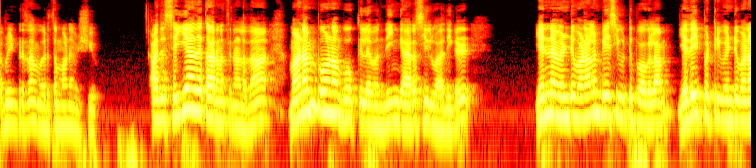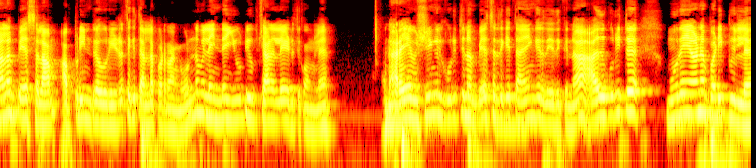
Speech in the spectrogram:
அப்படின்றது தான் வருத்தமான விஷயம். அது செய்யாத காரணத்தினால தான் மனம் போன போக்கில் வந்து இங்கே அரசியல்வாதிகள் என்ன வேண்டுமானாலும் பேசி விட்டு போகலாம். எதை பற்றி வேண்டுமானாலும் பேசலாம் அப்படின்ற ஒரு இடத்துக்கு தள்ளப்படுறாங்க. ஒன்றும் இல்லை இந்த யூடியூப் சேனல்லே எடுத்துக்கோங்களேன். நிறைய விஷயங்கள் குறித்து நான் பேசுகிறதுக்கே தயங்குறது எதுக்குன்னா அது குறித்த முறையான படிப்பு இல்லை.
